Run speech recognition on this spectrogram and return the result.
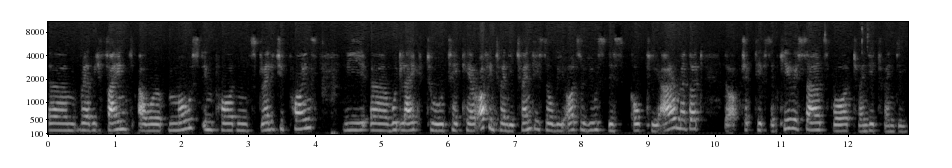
um, where we find our most important strategy points we uh, would like to take care of in 2020. So we also use this OKR method, the objectives and key results for 2020.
